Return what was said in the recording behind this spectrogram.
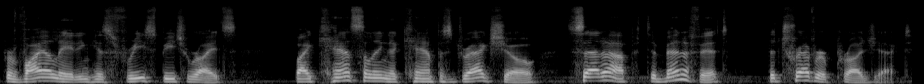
for violating his free speech rights by canceling a campus drag show set up to benefit the Trevor Project.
